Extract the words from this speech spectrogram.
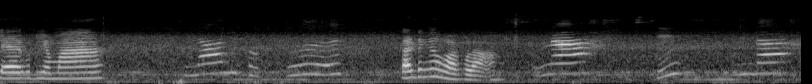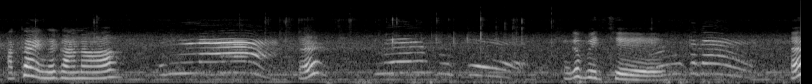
கையில் குட்டியம்மா. கட்டுங்க பார்க்கலாம். ம் அக்கா எங்கே காணா? எங்க எங்கே போயிடுச்சு? ஆ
